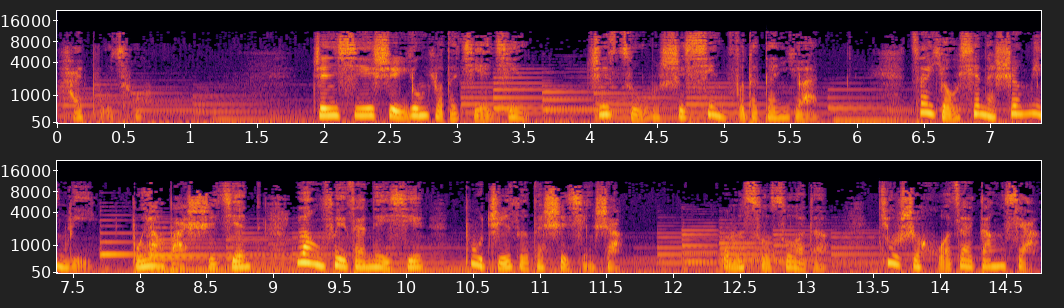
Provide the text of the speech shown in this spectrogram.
还不错。珍惜是拥有的捷径，知足是幸福的根源。在有限的生命里。不要把时间浪费在那些不值得的事情上。我们所做的就是活在当下，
